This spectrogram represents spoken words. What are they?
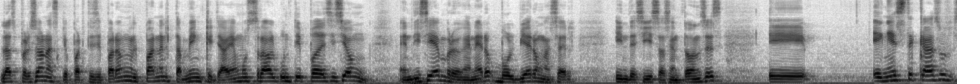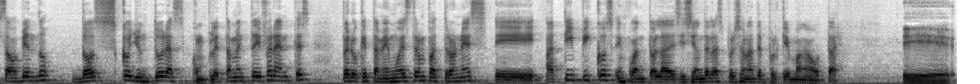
las personas que participaron en el panel también, que ya habían mostrado algún tipo de decisión en diciembre o en enero, volvieron a ser indecisas. Entonces, eh, en este caso estamos viendo dos coyunturas completamente diferentes, pero que también muestran patrones eh, atípicos en cuanto a la decisión de las personas de por quién van a votar. Eh,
